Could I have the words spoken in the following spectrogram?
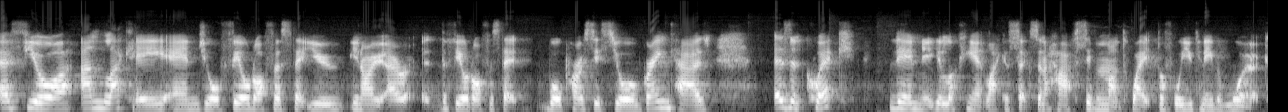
if you're unlucky and your field office that you you know are the field office that will process your green card isn't quick, then you're looking at like a six and a half, seven month wait before you can even work.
